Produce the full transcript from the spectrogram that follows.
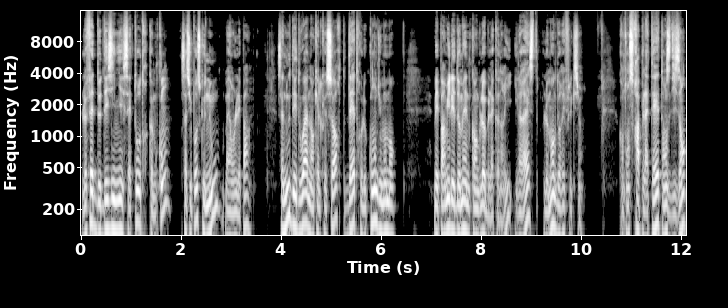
Le fait de désigner cet autre comme con, ça suppose que nous, ben on ne l'est pas. Ça nous dédouane en quelque sorte d'être le con du moment. Mais parmi les domaines qu'englobe la connerie, il reste le manque de réflexion. Quand on se frappe la tête en se disant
